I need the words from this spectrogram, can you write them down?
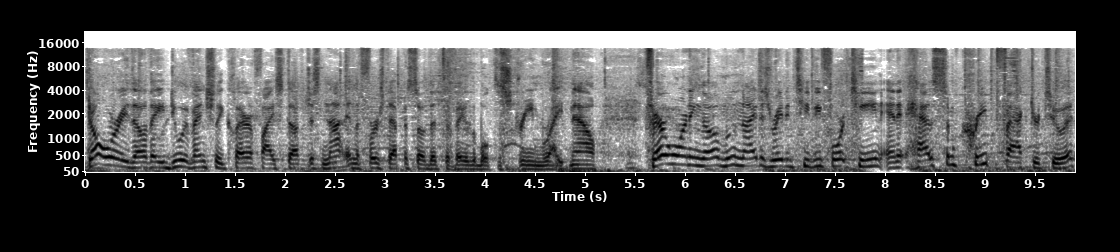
Don't worry, though, they do eventually clarify stuff, just not in the first episode that's available to stream right now. Fair warning, though, Moon Knight is rated TV 14, and it has some creep factor to it.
